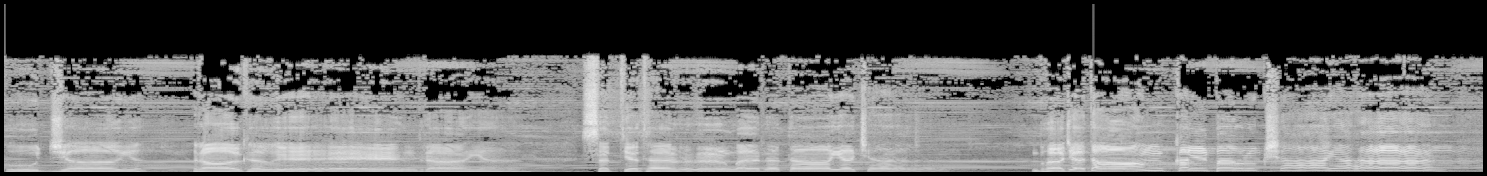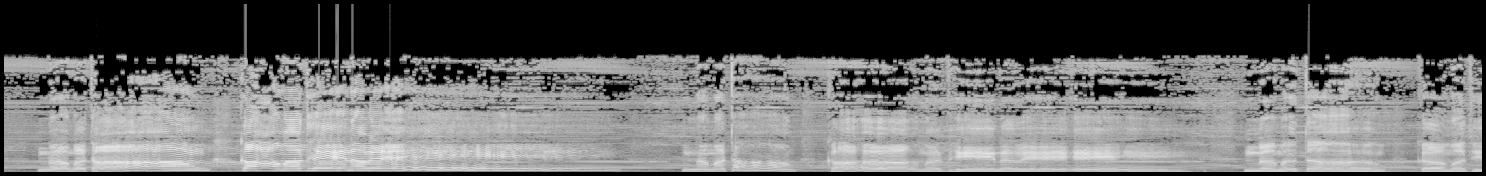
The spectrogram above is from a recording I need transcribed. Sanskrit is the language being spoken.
पूज्याय राघवेन्द्राय सत्यधर्मरताय च भजतां कल्पवृक्षाय नमतां कामधेनवे नमतां कामधेनवे नमतां कामधेनवे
